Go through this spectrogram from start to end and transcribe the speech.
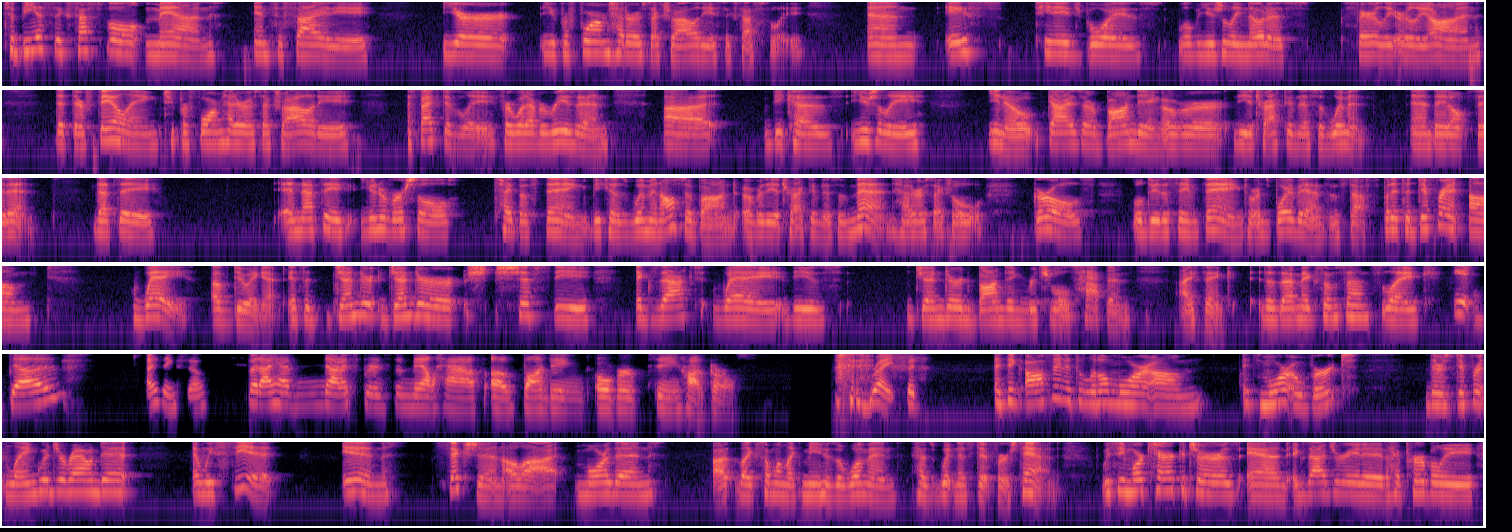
to be a successful man in society, you're you perform heterosexuality successfully. And ace teenage boys will usually notice fairly early on that they're failing to perform heterosexuality effectively for whatever reason. Uh, because usually you know, guys are bonding over the attractiveness of women and they don't fit in. That's a and that's a universal type of thing because women also bond over the attractiveness of men. Heterosexual girls will do the same thing towards boy bands and stuff, but it's a different um way of doing it. It's a gender gender sh- shifts the exact way these gendered bonding rituals happen. I think. Does that make some sense? Like, It does, i think so but I have not experienced the male half of bonding over seeing hot girls. right but I think often it's a little more, um, it's more overt. There's different language around it, and we see it in fiction a lot more than uh, like someone like me who's a woman has witnessed it firsthand. We see more caricatures and exaggerated hyperbole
